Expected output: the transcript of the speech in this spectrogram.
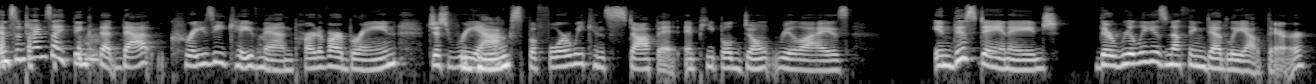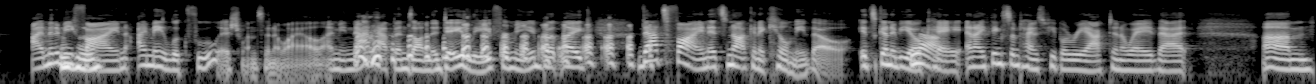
And sometimes I think that that crazy caveman part of our brain just mm-hmm. reacts mm-hmm. before we can stop it. And people don't realize in this day and age, there really is nothing deadly out there. I'm going to be mm-hmm. fine. I may look foolish once in a while. I mean, that happens on the daily for me, but like, that's fine. It's not going to kill me though. It's going to be okay. Yeah. And I think sometimes people react in a way that, um,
